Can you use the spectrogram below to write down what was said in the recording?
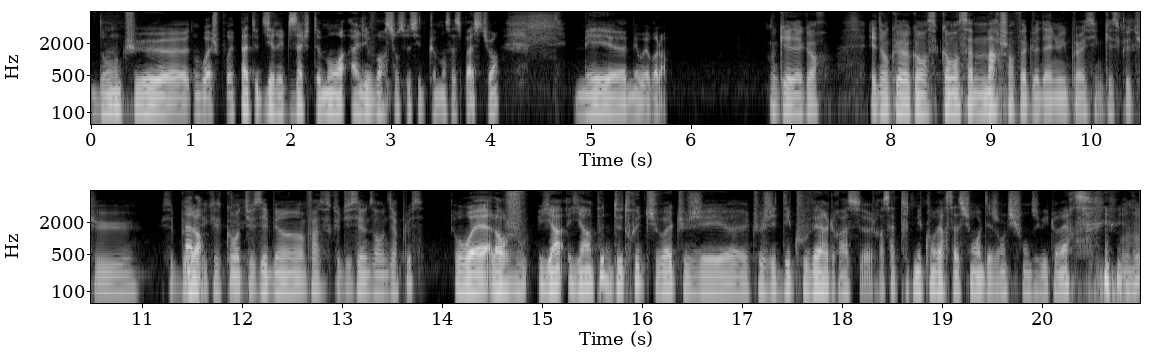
donc, euh, donc ouais, je pourrais pas te dire exactement aller voir sur ce site comment ça se passe, tu vois. Mais, euh, mais ouais, voilà. Ok, d'accord. Et donc, comment, comment ça marche en fait le dynamic pricing? Qu'est-ce que tu, Alors, comment tu sais bien, enfin, ce que tu sais nous en dire plus? Ouais, alors il y a, y a, un peu de deux trucs, tu vois, que j'ai euh, que j'ai découvert grâce grâce à toutes mes conversations avec des gens qui font du e-commerce. Mmh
